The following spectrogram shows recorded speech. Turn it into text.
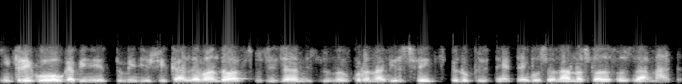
que entregou ao gabinete do ministro Ricardo Lewandowski os exames do novo coronavírus feitos pelo presidente Jair Bolsonaro nas Forças Armadas.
